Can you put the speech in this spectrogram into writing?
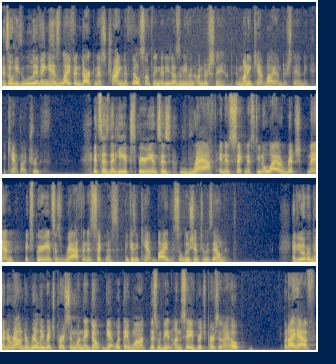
And so he's living his life in darkness trying to fill something that he doesn't even understand. And money can't buy understanding, it can't buy truth. It says that he experiences wrath in his sickness. Do you know why a rich man experiences wrath in his sickness? Because he can't buy the solution to his ailment. Have you ever been around a really rich person when they don't get what they want? This would be an unsaved rich person, I hope. But I have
